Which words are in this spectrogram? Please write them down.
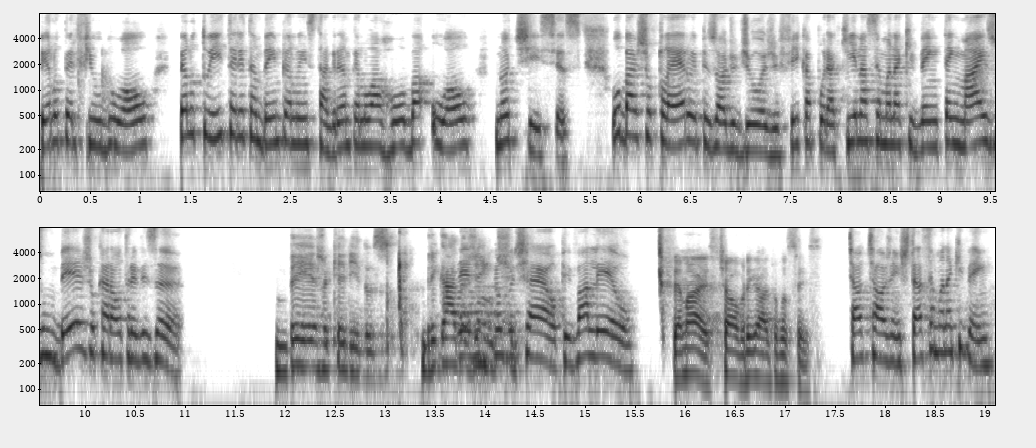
pelo perfil do UOL, pelo Twitter e também pelo Instagram, pelo arroba UOL Notícias. O Baixo Clero, o episódio de hoje, fica por aqui. Na semana que vem tem mais. Um beijo, Carol Trevisan. Um beijo, queridos. Obrigada, beijo, gente. Shelp. Valeu. Até mais. Tchau. Obrigado para vocês. Tchau, tchau, gente. Até a semana que vem.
